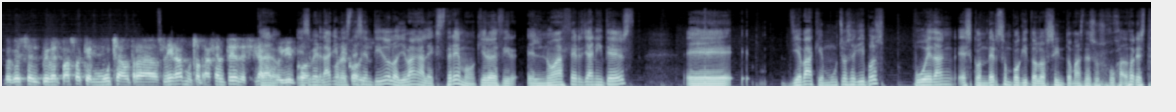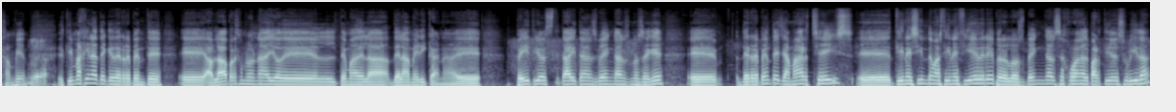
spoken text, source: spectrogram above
creo que es el primer paso a que muchas otras ligas, mucha otra gente decida vivir con Es verdad que en este sentido lo llevan al extremo. Quiero decir, el no hacer ya ni test eh, lleva a que muchos equipos puedan esconderse un poquito los síntomas de sus jugadores también. Es que imagínate que de repente, eh, hablaba por ejemplo Nayo del tema de la, de la americana, eh, Patriots, Titans, Bengals, no sé qué, eh, de repente llamar Chase, eh, tiene síntomas, tiene fiebre, pero los Bengals se juegan el partido de su vida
